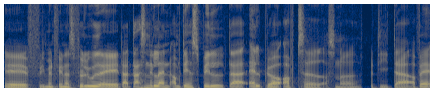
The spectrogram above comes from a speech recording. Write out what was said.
Øh, fordi man finder selvfølgelig ud af, der, der er sådan et eller andet om det her spil, der alt bliver optaget og sådan noget. Fordi der, og hvad,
